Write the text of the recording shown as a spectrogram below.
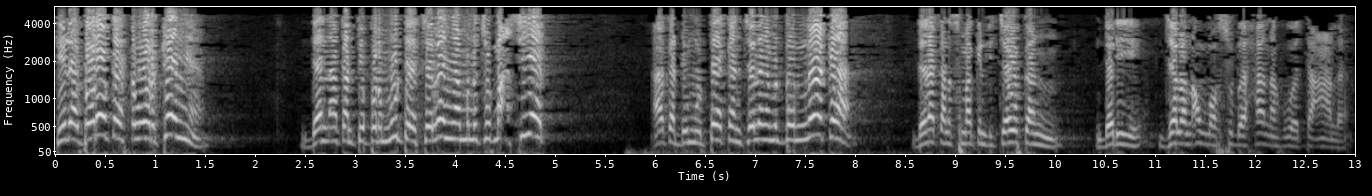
Tidak barokah keluarganya. Dan akan dipermudah jalannya menuju maksiat. Akan dimudahkan jalannya menuju neraka. Dan akan semakin dijauhkan dari jalan Allah subhanahu wa ta'ala.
